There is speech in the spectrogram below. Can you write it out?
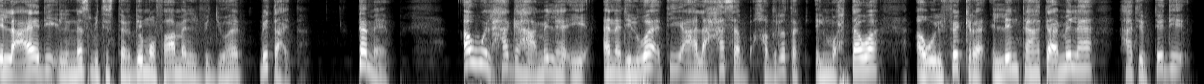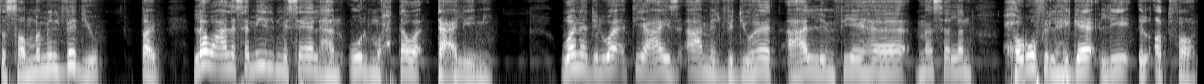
العادي اللي الناس بتستخدمه في عمل الفيديوهات بتاعتها. تمام. أول حاجة هعملها إيه؟ أنا دلوقتي على حسب حضرتك المحتوى أو الفكرة اللي أنت هتعملها هتبتدي تصمم الفيديو. طيب لو على سبيل المثال هنقول محتوى تعليمي. وأنا دلوقتي عايز اعمل فيديوهات اعلم فيها مثلا حروف الهجاء للاطفال.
